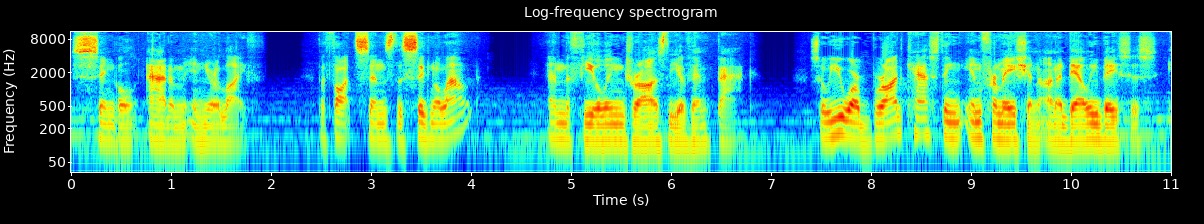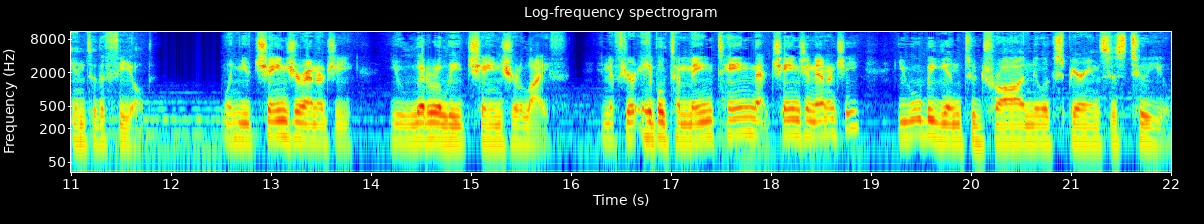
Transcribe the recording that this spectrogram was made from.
single atom in your life. The thought sends the signal out, and the feeling draws the event back. So you are broadcasting information on a daily basis into the field. When you change your energy, you literally change your life. And if you're able to maintain that change in energy, you will begin to draw new experiences to you.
